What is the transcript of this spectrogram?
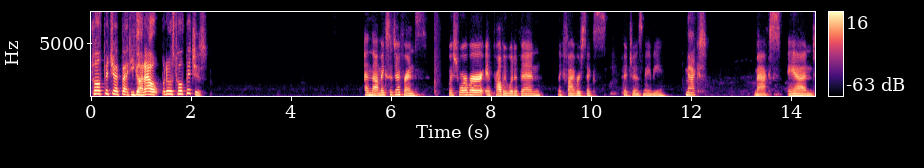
12 pitch at bat, he got out, but it was 12 pitches. And that makes a difference. With Schwarber, it probably would have been like five or six pitches, maybe Max. max. And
